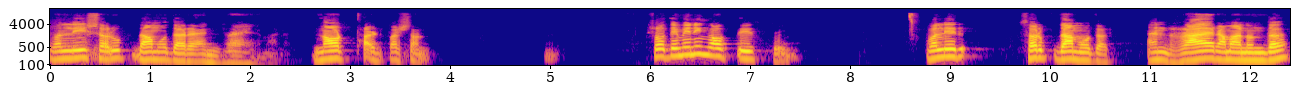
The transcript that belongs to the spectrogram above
Only Sarup Damodar and Rayaman, not third person. So the meaning of this thing, only Sarup Damodar and Raya Ramananda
